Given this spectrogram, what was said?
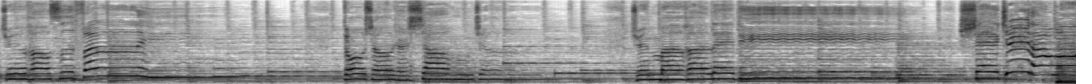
却好似分离；多少人笑着，却满含泪滴。谁知道我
